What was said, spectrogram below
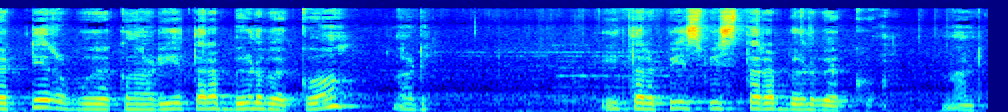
ಗಟ್ಟಿ ಇರಬೇಕು. ನೋಡಿ ಈ ಥರ ಬೀಳಬೇಕು. ನೋಡಿ ಈ ಥರ ಪೀಸ್ ಪೀಸ್ ಥರ ಬೀಳಬೇಕು. ನೋಡಿ.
